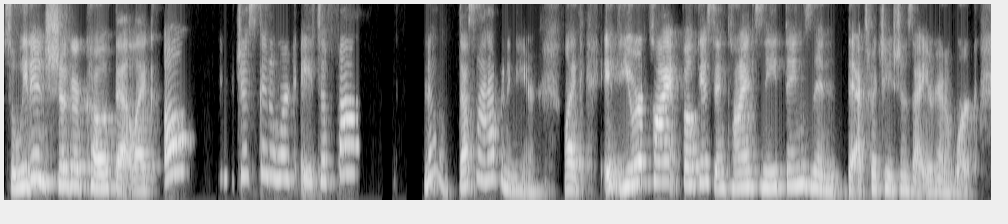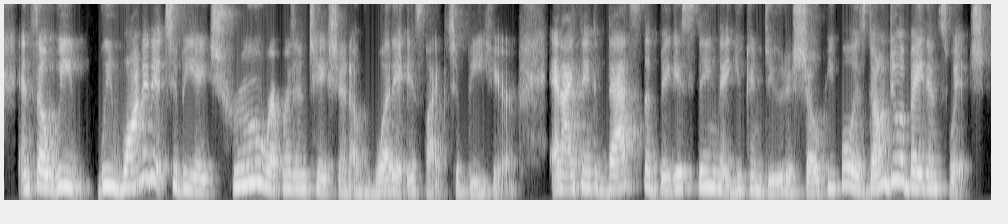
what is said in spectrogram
So, we didn't sugarcoat that, like, oh, you're just going to work eight to five no, that's not happening here. Like if you're client focused and clients need things, then the expectation is that you're going to work. And so we we wanted it to be a true representation of what it is like to be here. And I think that's the biggest thing that you can do to show people is don't do a bait and switch.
